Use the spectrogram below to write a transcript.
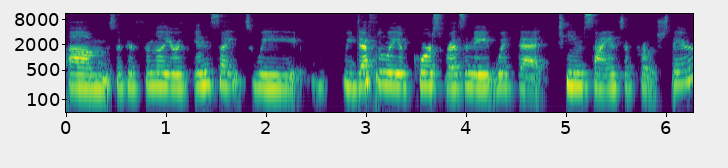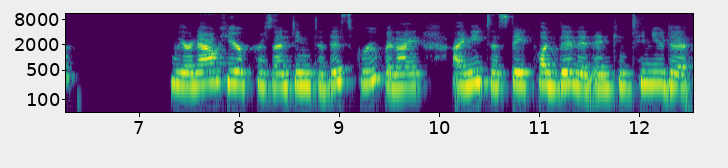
Um, so if you're familiar with INSciTS, we, we definitely, of course, resonate with that team science approach there. We are now here presenting to this group and I, I need to stay plugged in and, and continue to,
